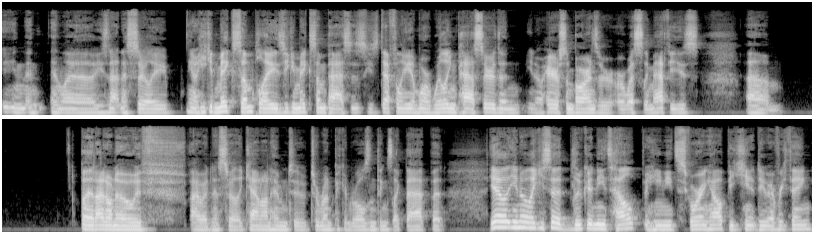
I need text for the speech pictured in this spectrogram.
and, and uh, he's not necessarily you know he can make some plays, he can make some passes. He's definitely a more willing passer than you know Harrison Barnes or, or Wesley Matthews. Um, but I don't know if I would necessarily count on him to to run pick and rolls and things like that. But yeah, you know, like you said, Luka needs help. He needs scoring help. He can't do everything.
